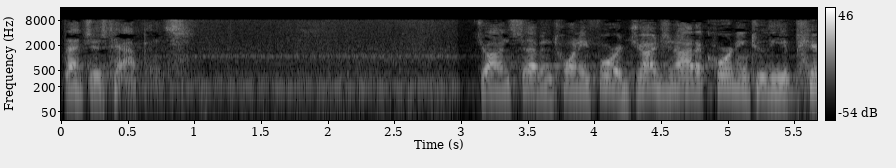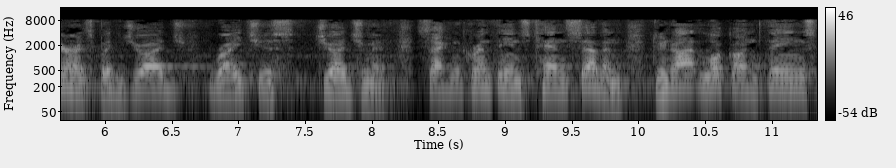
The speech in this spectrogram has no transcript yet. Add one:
That just happens. John 7, 24, judge not according to the appearance, but judge righteous judgment. 2 Corinthians 10, 7, do not look on things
